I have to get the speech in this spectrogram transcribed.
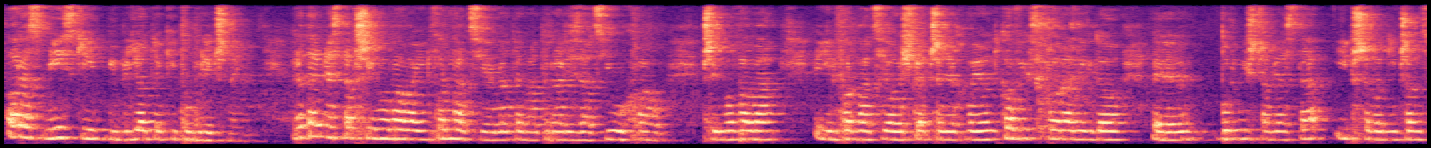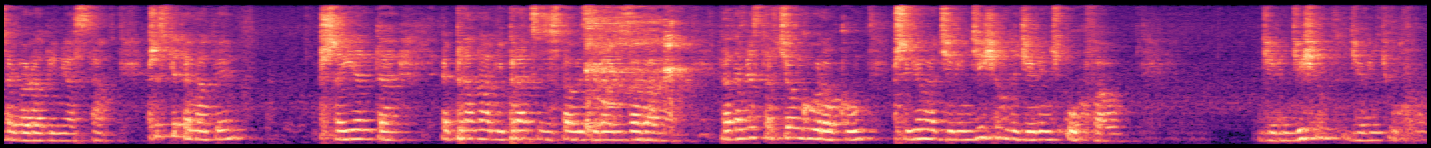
oraz Miejskiej Biblioteki Publicznej. Rada Miasta przyjmowała informacje na temat realizacji uchwał, przyjmowała informacje o oświadczeniach majątkowych składanych do y, burmistrza miasta i przewodniczącego Rady Miasta. Wszystkie tematy przejęte planami pracy zostały zrealizowane. Rada Miasta w ciągu roku przyjęła 99 uchwał. 99 uchwał.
